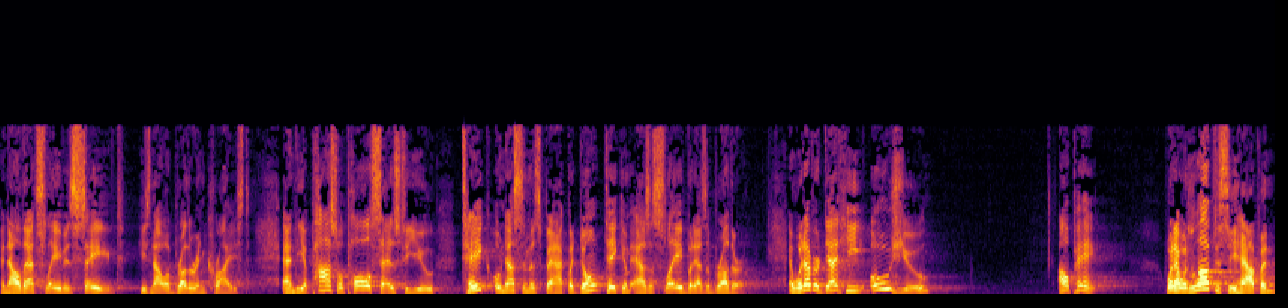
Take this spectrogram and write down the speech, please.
and now that slave is saved. He's now a brother in Christ. And the Apostle Paul says to you, Take Onesimus back, but don't take him as a slave, but as a brother. And whatever debt he owes you, I'll pay. What I would love to see happen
